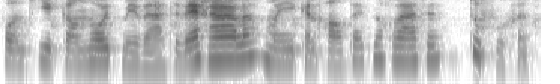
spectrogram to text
want je kan nooit meer water weghalen, maar je kan altijd nog water toevoegen.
